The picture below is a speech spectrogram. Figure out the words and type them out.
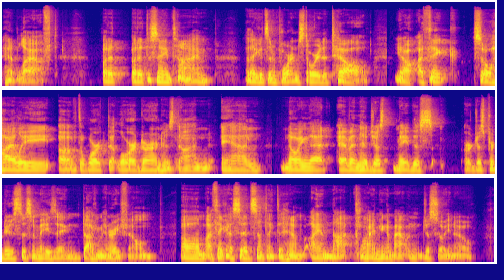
had left. But at, but at the same time, I think it's an important story to tell. You know, I think so highly of the work that Laura Dern has done and knowing that Evan had just made this or just produced this amazing documentary film um, I think I said something to him. I am not climbing a mountain, just so you know.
